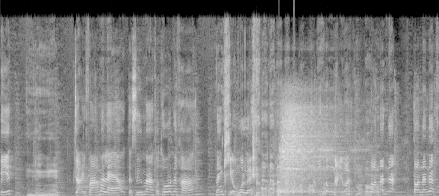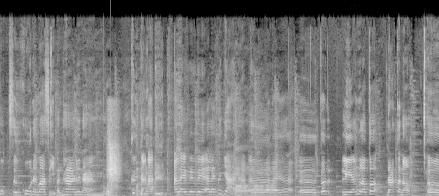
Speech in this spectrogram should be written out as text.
ปิทอืม จ่ายฟ้ามาแล้ว แต่ซื้อมาขอโทษนะคะ แม่งเขียวหมดเลยจะเป็นตรงไหนวะ เออ ตอนนั้นน่ะ ตอนนั้นน่ะคุซื้อคู่นั้นมา4 5 0 0ด้วยนะอืมขึ้นมันเป็นกับเรื่องอดีต อะไรเวเวอะไรสักอย่างอะอ่าเอออ่า อะไรอะเออ ก็เลี้ยงแล้วก็รักกันเนาะเออ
